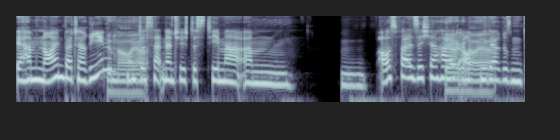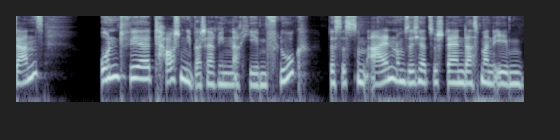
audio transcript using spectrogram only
Wir haben neun Batterien genau, und ja. das hat natürlich das Thema ähm, Ausfallsicherheit, ja, genau, auch wieder ja. Resonanz. Und wir tauschen die Batterien nach jedem Flug. Das ist zum einen, um sicherzustellen, dass man eben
